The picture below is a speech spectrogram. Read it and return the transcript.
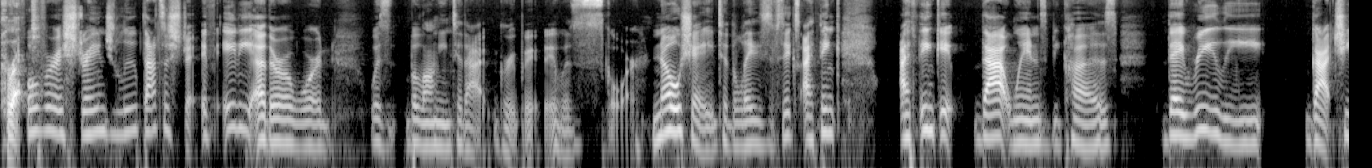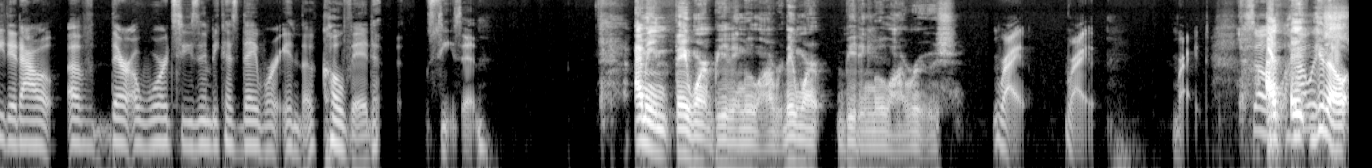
correct. Over a strange loop. That's a str- if any other award was belonging to that group it, it was score. No shade to the ladies of six. I think i think it that wins because they really got cheated out of their award season because they were in the covid season. I mean they weren't beating moulin they weren't beating moulin rouge. Right right so I, how it, you know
